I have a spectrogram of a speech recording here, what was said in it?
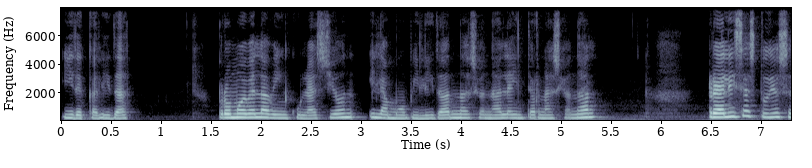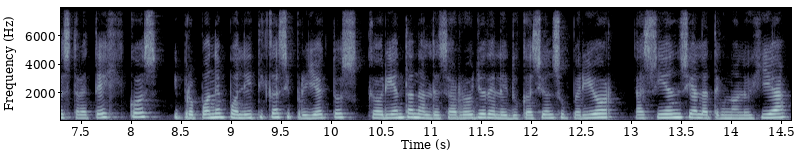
y de calidad Promueve la vinculación y la movilidad nacional e internacional. Realiza estudios estratégicos y propone políticas y proyectos que orientan al desarrollo de la educación superior, la ciencia, la tecnología,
